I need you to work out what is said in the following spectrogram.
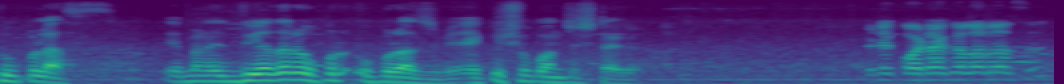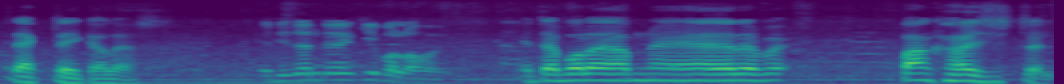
টু প্লাস মানে দুই হাজারের উপর উপর আসবে একুশশো পঞ্চাশ টাকা। এটা কয়টা কালার আছে? একটাই কালার এই ডিজাইনটাকে কি বলা হয়? এটা বলা হয় আপনার পাখা স্টাইল।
